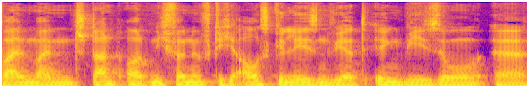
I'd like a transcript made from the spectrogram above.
weil mein Standort nicht vernünftig ausgelesen wird, irgendwie so, äh,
